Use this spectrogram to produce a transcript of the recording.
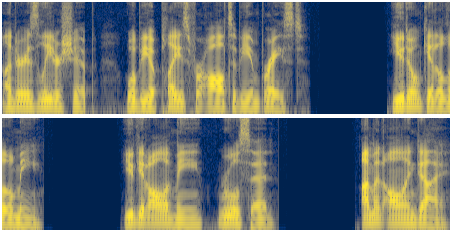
under his leadership, will be a place for all to be embraced. You don't get a little me. You get all of me, Rule said. I'm an all in guy.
